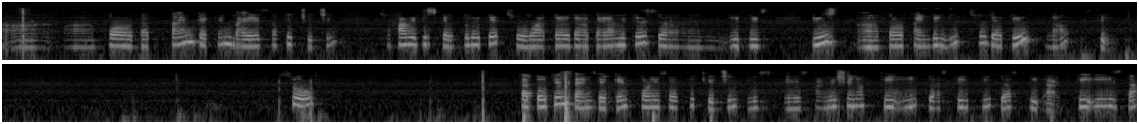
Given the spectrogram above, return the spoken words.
uh, uh, for the time taken by a circuit switching. So how it is calculated. So what are the parameters um, it is used uh, for finding it. So that we will now see. So the total time taken for a circuit switching is a summation of TE plus TP plus TR. TE is the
